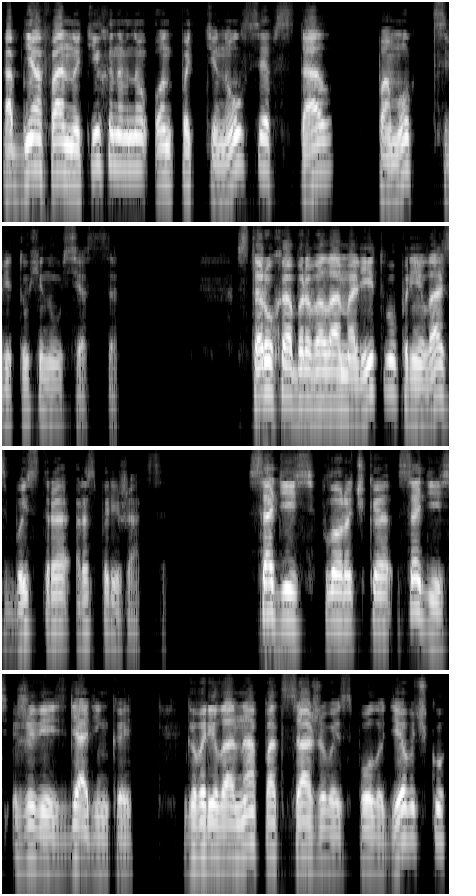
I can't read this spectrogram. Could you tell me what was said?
Обняв Анну Тихоновну, он подтянулся, встал, помог Цветухину усесться. Старуха оборвала молитву, принялась быстро распоряжаться. — Садись, Флорочка, садись живей с дяденькой, — говорила она, подсаживая с пола девочку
